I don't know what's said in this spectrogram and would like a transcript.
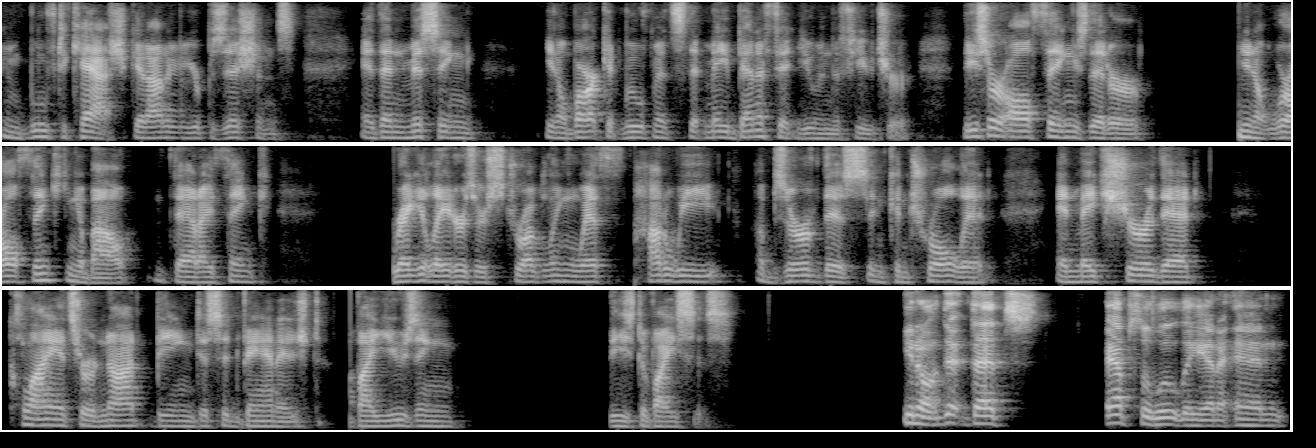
and move to cash, get out of your positions, and then missing you know, market movements that may benefit you in the future. These are all things that are, you know, we're all thinking about that I think regulators are struggling with. How do we observe this and control it and make sure that clients are not being disadvantaged by using these devices? You know, that that's absolutely and and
